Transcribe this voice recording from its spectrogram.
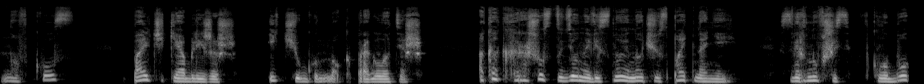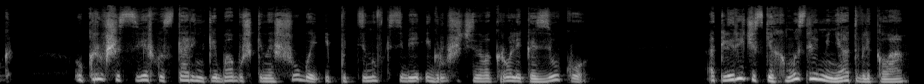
но вкус. Пальчики оближешь и чугунок проглотишь. А как хорошо студеной весной ночью спать на ней, свернувшись в клубок, укрывшись сверху старенькой бабушкиной шубой и подтянув к себе игрушечного кролика Зюку, от лирических мыслей меня отвлекла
